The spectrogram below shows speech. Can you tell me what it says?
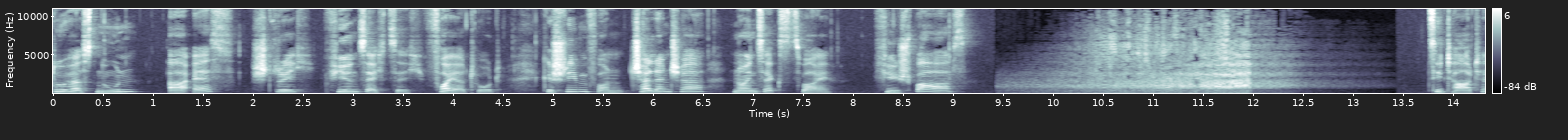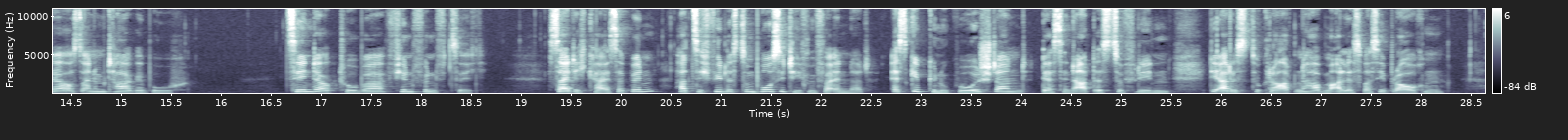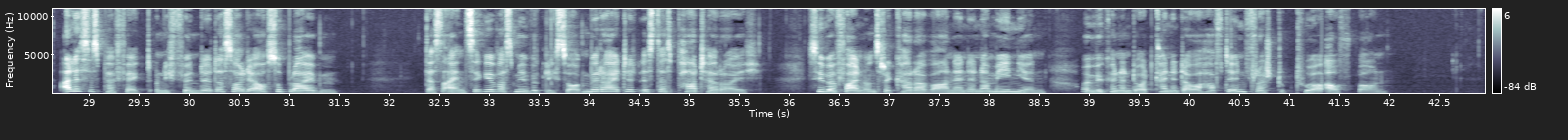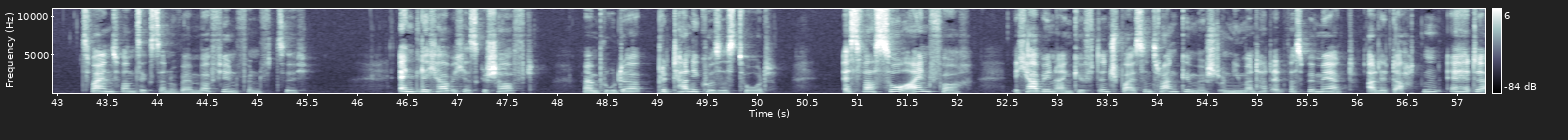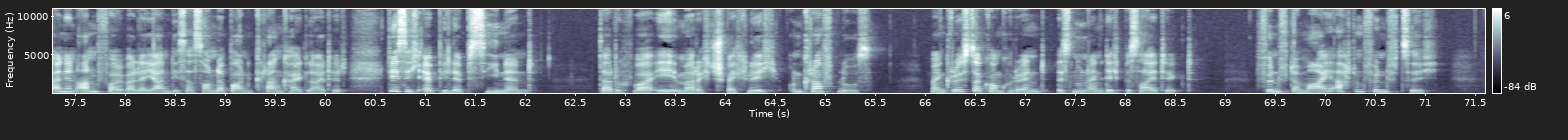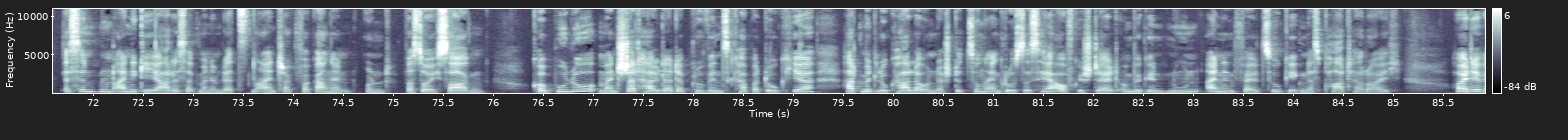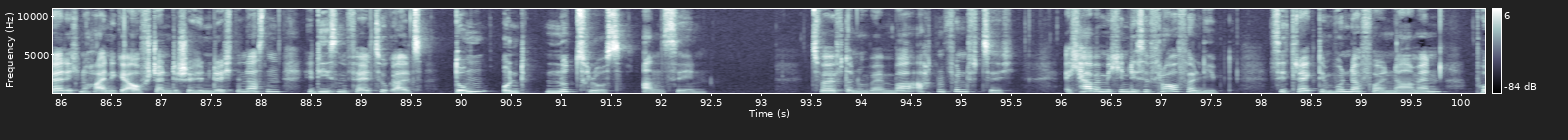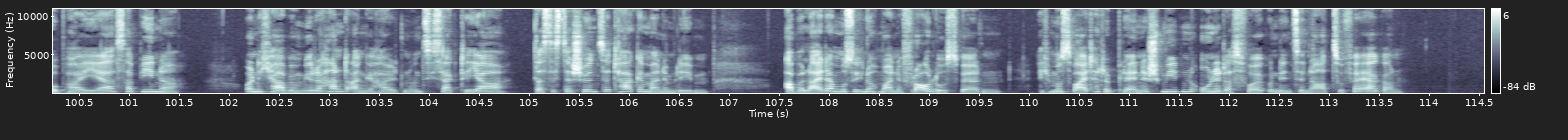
Du hörst nun AS-64 Feuertod, geschrieben von Challenger 962. Viel Spaß! Zitate aus einem Tagebuch 10. Oktober 54 Seit ich Kaiser bin, hat sich vieles zum Positiven verändert. Es gibt genug Wohlstand, der Senat ist zufrieden, die Aristokraten haben alles, was sie brauchen. Alles ist perfekt und ich finde, das sollte auch so bleiben. Das Einzige, was mir wirklich Sorgen bereitet, ist das Partherreich. Sie überfallen unsere Karawanen in Armenien und wir können dort keine dauerhafte Infrastruktur aufbauen. 22. November 54 Endlich habe ich es geschafft. Mein Bruder Britannicus ist tot. Es war so einfach. Ich habe ihm ein Gift in Speis und Trank gemischt und niemand hat etwas bemerkt. Alle dachten, er hätte einen Anfall, weil er ja an dieser sonderbaren Krankheit leidet, die sich Epilepsie nennt. Dadurch war er eh immer recht schwächlich und kraftlos. Mein größter Konkurrent ist nun endlich beseitigt. 5. Mai 58. Es sind nun einige Jahre seit meinem letzten Eintrag vergangen und was soll ich sagen? Corbulo, mein Statthalter der Provinz Kappadokia, hat mit lokaler Unterstützung ein großes Heer aufgestellt und beginnt nun einen Feldzug gegen das Partherreich. Heute werde ich noch einige Aufständische hinrichten lassen, die diesen Feldzug als dumm und nutzlos ansehen. 12. November 58 Ich habe mich in diese Frau verliebt. Sie trägt den wundervollen Namen Poppaea Sabina. Und ich habe um ihre Hand angehalten und sie sagte ja. Das ist der schönste Tag in meinem Leben. Aber leider muss ich noch meine Frau loswerden. Ich muss weitere Pläne schmieden, ohne das Volk und den Senat zu verärgern.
